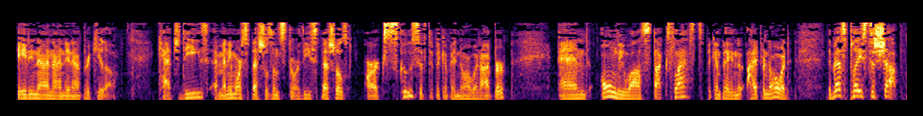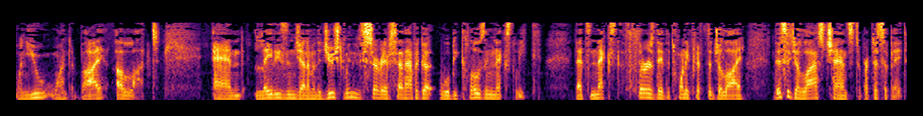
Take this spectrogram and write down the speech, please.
$89.99 per kilo. Catch these and many more specials in store. These specials are exclusive to Pick n Pay Norwood Hyper and only while stocks last. Pick n Pay Hyper Norwood, the best place to shop when you want to buy a lot. And ladies and gentlemen, the Jewish Community Survey of South Africa will be closing next week. That's next Thursday, the 25th of July. This is your last chance to participate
